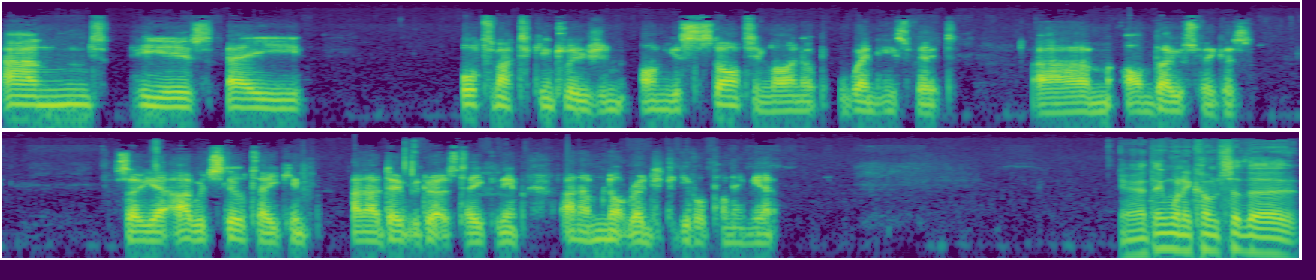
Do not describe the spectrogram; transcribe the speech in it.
and he is a automatic inclusion on your starting lineup when he's fit um, on those figures. So yeah, I would still take him, and I don't regret taking him, and I'm not ready to give up on him yet. Yeah, I think when it comes to the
